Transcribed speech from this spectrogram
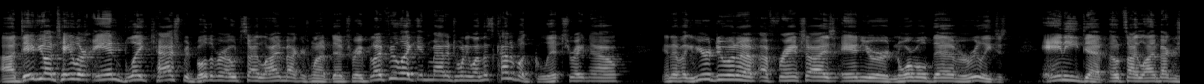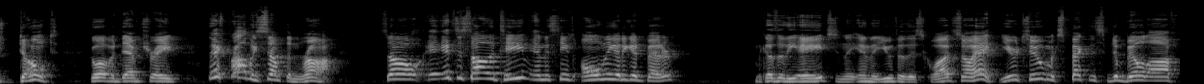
Uh, Davion Taylor and Blake Cashman, both of our outside linebackers went up dev trade, but I feel like in Madden 21, that's kind of a glitch right now. And if, like, if you're doing a, a franchise and your normal dev, or really just any dev, outside linebackers don't go up a dev trade, there's probably something wrong. So it's a solid team, and this team's only going to get better because of the age and the, and the youth of this squad. So hey, year two, I'm expecting to build off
